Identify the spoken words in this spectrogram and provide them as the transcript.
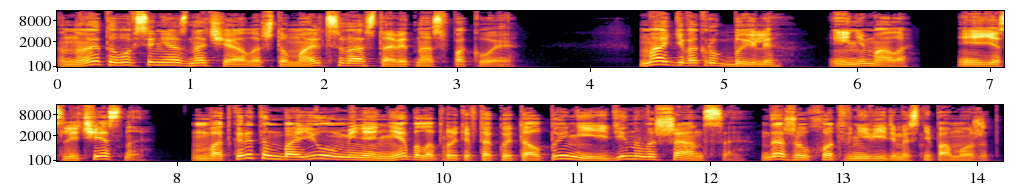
но это вовсе не означало, что Мальцева оставит нас в покое. Маги вокруг были, и немало. И если честно, в открытом бою у меня не было против такой толпы ни единого шанса, даже уход в невидимость не поможет.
